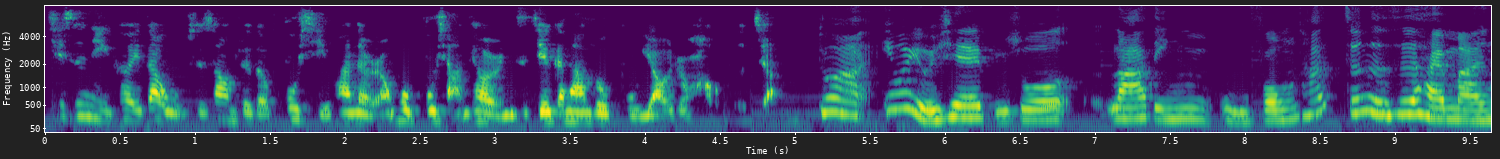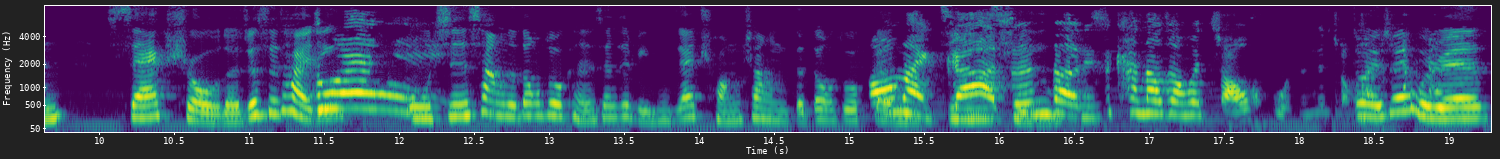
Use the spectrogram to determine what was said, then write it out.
其实你可以在舞池上觉得不喜欢的人或不想跳的人，直接跟他说不要就好了，这样。对啊，因为有一些比如说拉丁舞风，它真的是还蛮。sexual 的，就是他已经舞池上的动作，可能甚至比你在床上的动作更 Oh my god！真的，你是看到这种会着火的那种。对，所以我觉得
